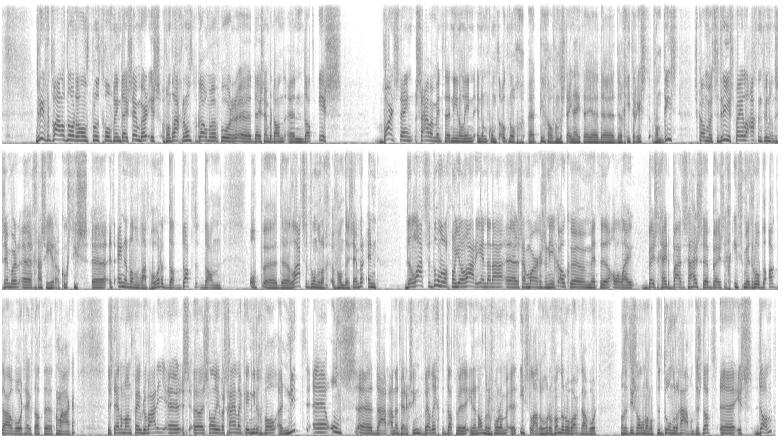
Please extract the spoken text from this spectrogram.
3 voor 12 Noord-Holland Vloedgolf in december is vandaag rondgekomen voor uh, december dan. En dat is Barnsteen samen met uh, Lin. En dan komt ook nog uh, Tigo van der Steen heet de, de gitarist van dienst. Ze komen met z'n drieën spelen. 28 december gaan ze hier akoestisch het een en ander laten horen. Dat dat dan op de laatste donderdag van december. En de laatste donderdag van januari. En daarna zijn Marcus en ik ook met allerlei bezigheden buiten huis bezig. Iets met Rob de Akda woord heeft dat te maken. Dus de hele maand februari zal je waarschijnlijk in ieder geval niet ons daar aan het werk zien. Wellicht dat we in een andere vorm iets laten horen van de Rob Akda woord. Want het is allemaal op de donderdagavond. Dus dat is dan.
